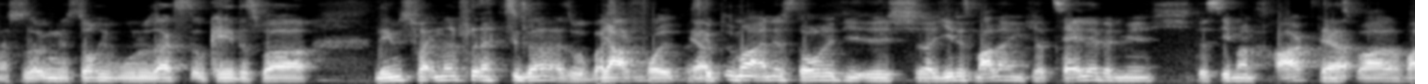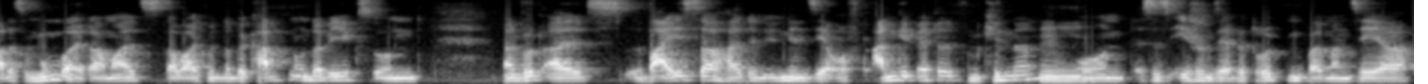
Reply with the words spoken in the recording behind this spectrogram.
Hast du da irgendeine Story, wo du sagst, okay, das war lebensverändernd vielleicht sogar? Also, Ja, voll. Es Ja. gibt immer eine Story, die ich äh, jedes Mal eigentlich erzähle, wenn mich das jemand fragt. Ja. Und zwar war das in Mumbai damals. Da war ich mit einer Bekannten unterwegs und man wird als Weißer halt in Indien sehr oft angebettelt von Kindern. Mhm. Und es ist eh schon sehr bedrückend, weil man sehr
